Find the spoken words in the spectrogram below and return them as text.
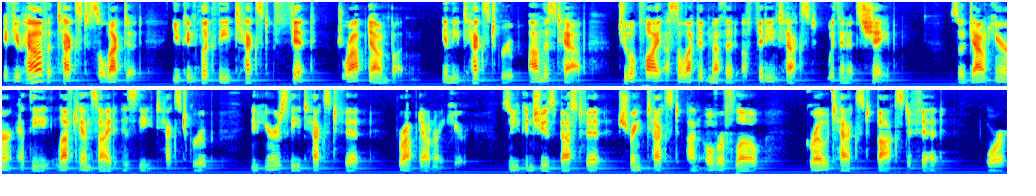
If you have text selected, you can click the Text Fit drop-down button in the Text group on this tab to apply a selected method of fitting text within its shape. So down here at the left-hand side is the text group, and here's the text fit drop down right here. So you can choose best fit, shrink text on overflow, grow text box to fit, or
